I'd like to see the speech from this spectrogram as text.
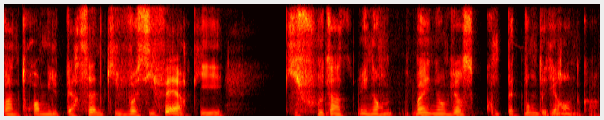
23 000 personnes qui vocifèrent, qui, qui foutent une, une ambiance complètement délirante. Quoi.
